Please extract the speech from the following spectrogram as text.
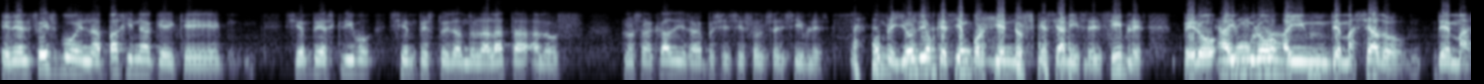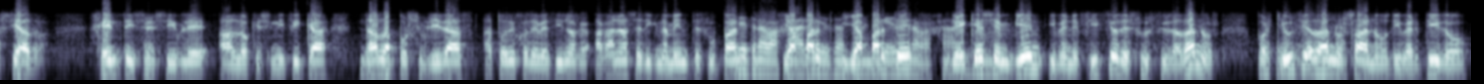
en el Facebook, en la página que, que siempre escribo, siempre estoy dando la lata a los los alcaldes a ver si son sensibles. Hombre, yo digo que 100% no es que sean insensibles, pero hay muro, hay mm. demasiado, demasiado gente insensible a lo que significa dar la posibilidad a todo hijo de vecino a ganarse dignamente su pan y, aparte de que es en bien y beneficio de sus ciudadanos, porque un ciudadano sano, divertido,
